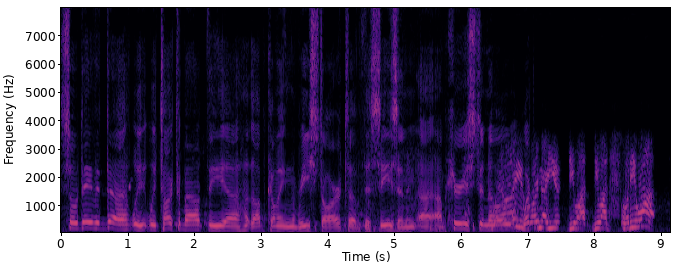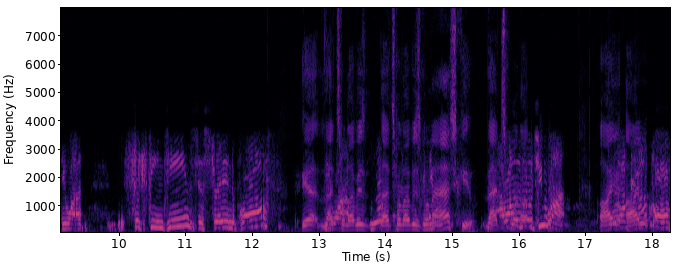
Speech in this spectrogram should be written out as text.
So, David, uh, we, we talked about the, uh, the, upcoming restart of the season. Uh, I'm curious to know. Where are you, what, Gordon? Are you, do you want? Do you want? What do you want? Do you want 16 teams just straight into playoffs? Yeah, that's what I was. That's what I was going to ask you. That's I want to know what you want. I, World I, Cup, all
